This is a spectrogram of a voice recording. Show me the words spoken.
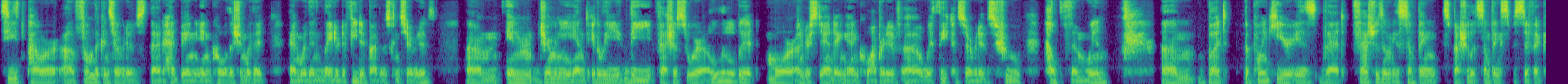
seized power uh, from the conservatives that had been in coalition with it and were then later defeated by those conservatives. Um, in Germany and Italy, the fascists were a little bit more understanding and cooperative uh, with the conservatives who helped them win. Um, but the point here is that fascism is something special. It's something specific.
